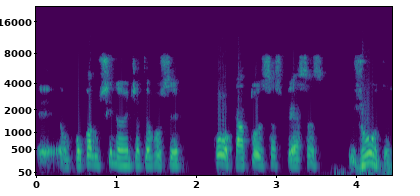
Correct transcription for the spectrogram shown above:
é, é, um pouco alucinante até você colocar todas essas peças juntas.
